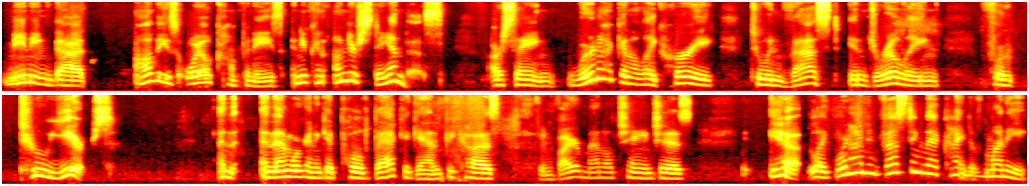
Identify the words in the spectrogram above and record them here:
meaning that all these oil companies, and you can understand this, are saying we're not going to like hurry to invest in drilling for two years. And and then we're going to get pulled back again because environmental changes. Yeah, like we're not investing that kind of money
